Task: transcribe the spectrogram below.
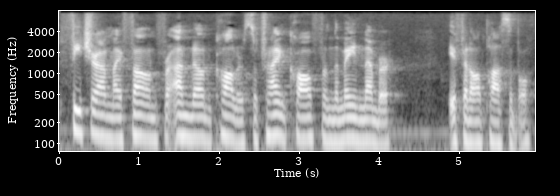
feature on my phone for unknown callers, so try and call from the main number if at all possible.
